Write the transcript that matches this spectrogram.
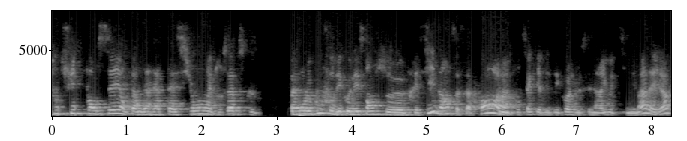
tout de suite penser en termes d'adaptation et tout ça, parce que pour le coup, il faut des connaissances euh, précises, hein, ça s'apprend. C'est pour ça qu'il y a des écoles de scénario et de cinéma d'ailleurs.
